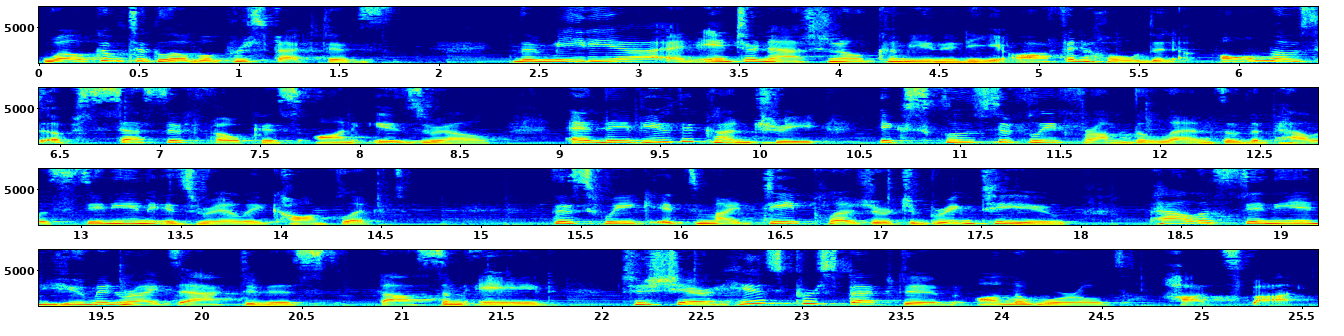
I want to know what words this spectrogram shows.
Welcome to Global Perspectives. The media and international community often hold an almost obsessive focus on Israel, and they view the country exclusively from the lens of the Palestinian Israeli conflict. This week, it's my deep pleasure to bring to you Palestinian human rights activist Bassem Eid to share his perspective on the world's hotspot.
